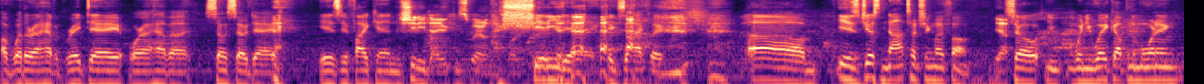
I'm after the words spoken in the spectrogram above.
of whether I have a great day or I have a so so day is if I can Shitty day, you can swear on this shitty day exactly um, is just not touching my phone Yeah. so you, when you wake up in the morning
